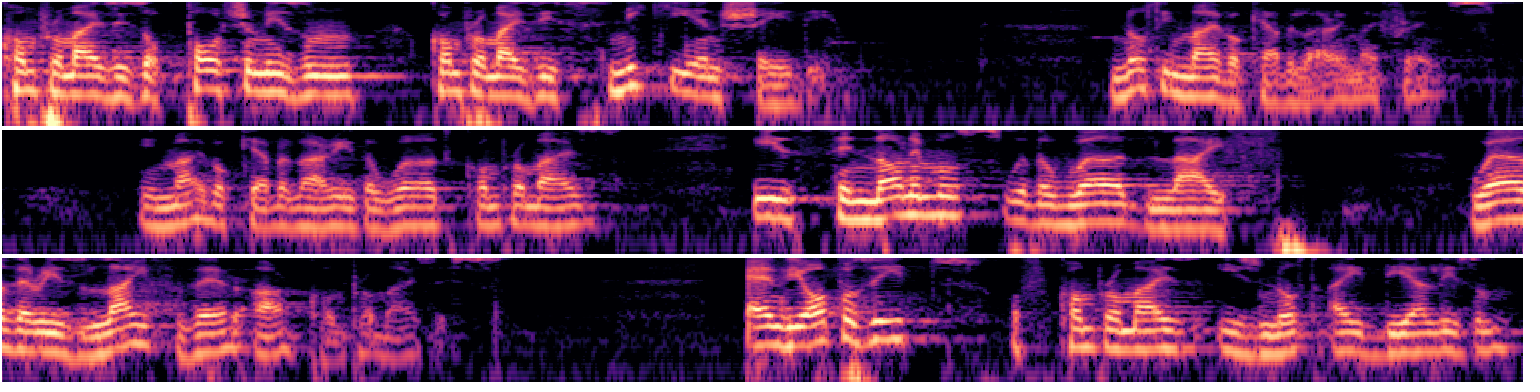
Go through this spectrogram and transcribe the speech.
Compromise is opportunism. Compromise is sneaky and shady. Not in my vocabulary, my friends. In my vocabulary, the word compromise is synonymous with the word life. Where there is life, there are compromises. And the opposite of compromise is not idealism,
